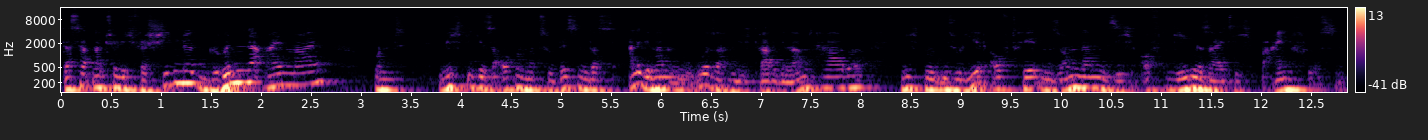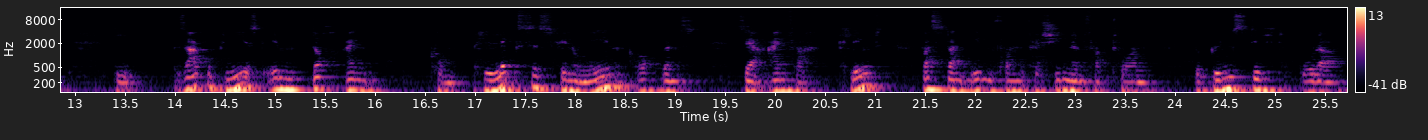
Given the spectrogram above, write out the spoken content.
Das hat natürlich verschiedene Gründe einmal und wichtig ist auch immer zu wissen, dass alle genannten Ursachen, die ich gerade genannt habe, nicht nur isoliert auftreten, sondern sich oft gegenseitig beeinflussen. Die Sarkopenie ist eben doch ein komplexes Phänomen, auch wenn es sehr einfach klingt, was dann eben von verschiedenen Faktoren begünstigt oder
